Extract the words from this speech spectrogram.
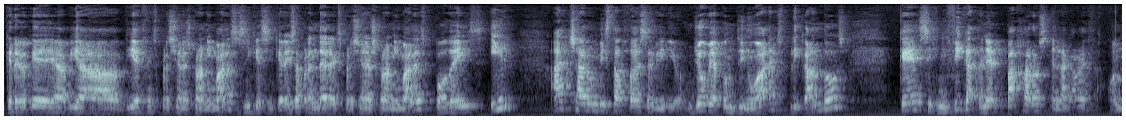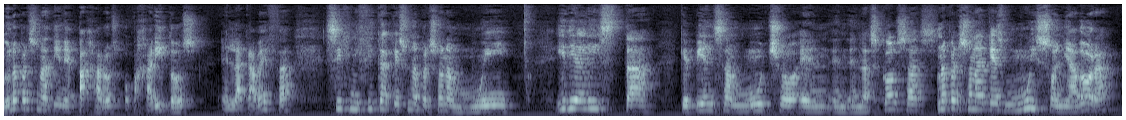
creo que había 10 expresiones con animales, así que si queréis aprender expresiones con animales, podéis ir a echar un vistazo a ese vídeo. Yo voy a continuar explicándoos qué significa tener pájaros en la cabeza. Cuando una persona tiene pájaros, o pajaritos, en la cabeza, significa que es una persona muy idealista, que piensa mucho en, las cosas, una persona que es muy soñadora,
